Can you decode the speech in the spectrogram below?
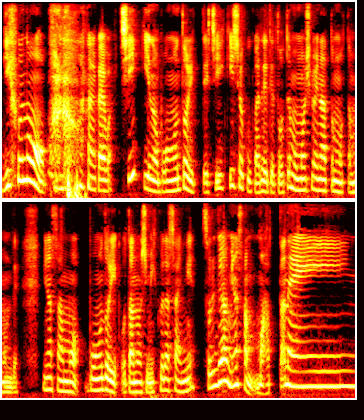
岐阜の、この、なんか地域の盆踊りって地域色が出てとても面白いなと思ったもんで、皆さんも盆踊りお楽しみくださいね。それでは皆さん、またねー。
